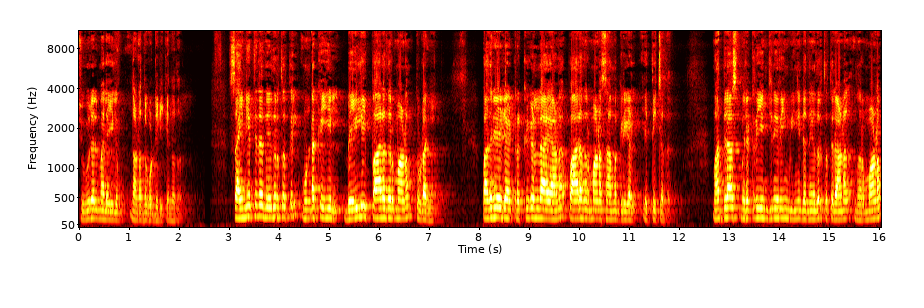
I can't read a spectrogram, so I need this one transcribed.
ചൂരൽമലയിലും നടന്നുകൊണ്ടിരിക്കുന്നത്. സൈന്യത്തിന്റെ നേതൃത്വത്തിൽ മുണ്ടക്കയിൽ ബെയ്ലി പാല നിർമ്മാണം തുടങ്ങി. പതിനേഴ് ട്രക്കുകളിലായാണ് പാല നിർമ്മാണ സാമഗ്രികൾ എത്തിച്ചത്. മദ്രാസ് മിലിറ്ററി എഞ്ചിനീയറിംഗ് വിങ്ങിന്റെ നേതൃത്വത്തിലാണ് നിർമ്മാണം.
